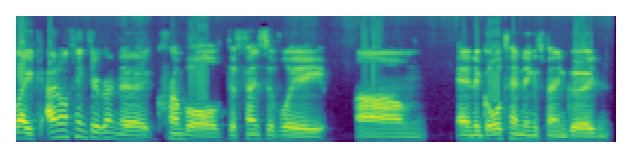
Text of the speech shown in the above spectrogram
Like, I don't think they're going to crumble defensively. Um, and the goaltending has been good.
